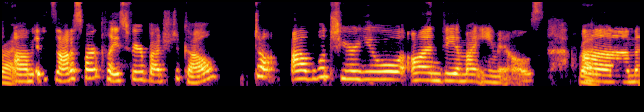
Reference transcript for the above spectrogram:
Right. Um if it's not a smart place for your budget to go don't I will cheer you on via my emails. Right. Um,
